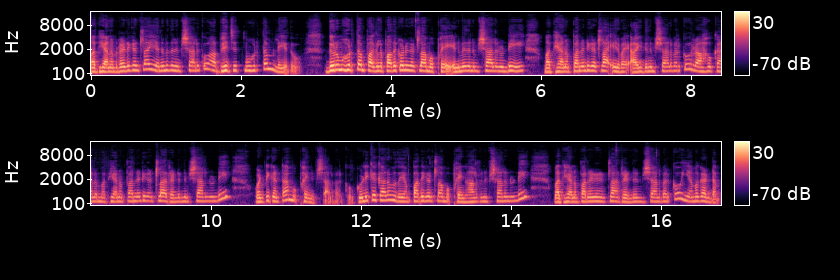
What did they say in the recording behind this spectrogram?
మధ్యాహ్నం రెండు గంటల ఎనిమిది నిమిషాలకు అభిజిత్ ముహూర్తం లేదు. దుర్ముహూర్తం పగలు పదకొండు గంటల ముప్పై ఎనిమిది నిమిషాల నుండి మధ్యాహ్నం పన్నెండు గంటల ఇరవై ఐదు నిమిషాల వరకు రాహుకాలం మధ్యాహ్నం పన్నెండు గంటల రెండు నిమిషాల నుండి ఒంటి గంట ముప్పై నిమిషాల వరకు గుళిక కాలం ఉదయం పది గంటల ముప్పై నాలుగు నిమిషాల నుండి మధ్యాహ్నం పన్నెండు గంటల రెండు నిమిషాల వరకు యమగండం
